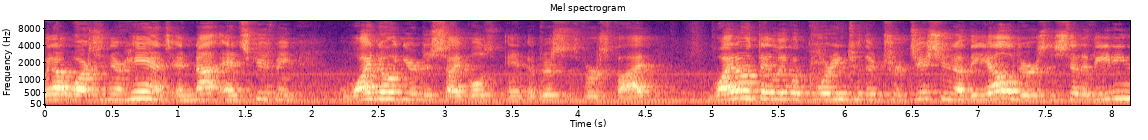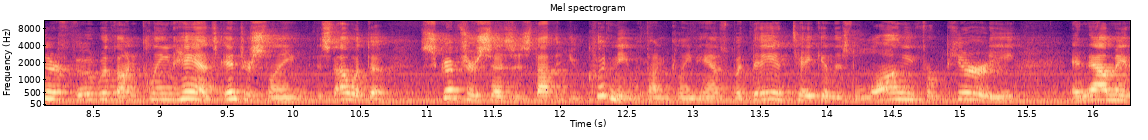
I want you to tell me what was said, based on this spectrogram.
without washing their hands? And not, and excuse me, why don't your disciples, and this is verse 5, why don't they live according to the tradition of the elders instead of eating their food with unclean hands? Interesting, it's not what the scripture says, it's not that you couldn't eat with unclean hands, but they had taken this longing for purity and now made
